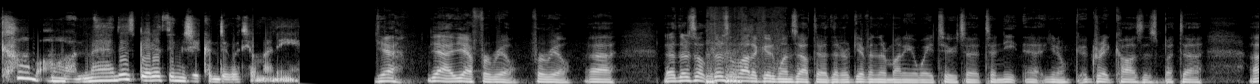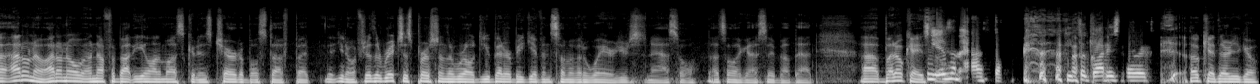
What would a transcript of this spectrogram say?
come on, man. There's better things you can do with your money. yeah, yeah, yeah. For real, for real. Uh, there's a there's a lot of good ones out there that are giving their money away too to to neat uh, you know great causes. But uh, uh, I don't know. I don't know enough about Elon Musk and his charitable stuff, but you know, if you're the richest person in the world, you better be giving some of it away, or you're just an asshole. That's all I gotta say about that. Uh, but okay, so, He is an asshole. he forgot his words. okay, there you go.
